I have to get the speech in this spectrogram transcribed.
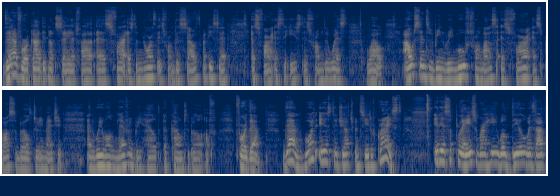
Therefore, God did not say as far, as far as the north is from the south, but He said as far as the east is from the west. Wow, our sins have been removed from us as far as possible to imagine, and we will never be held accountable of for them. Then, what is the judgment seat of Christ? It is a place where He will deal with, that,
